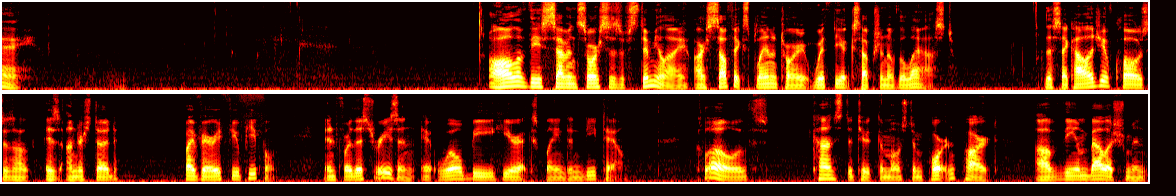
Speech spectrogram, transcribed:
Okay. All of these seven sources of stimuli are self explanatory with the exception of the last. The psychology of clothes is, uh, is understood by very few people, and for this reason it will be here explained in detail. Clothes constitute the most important part of the embellishment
